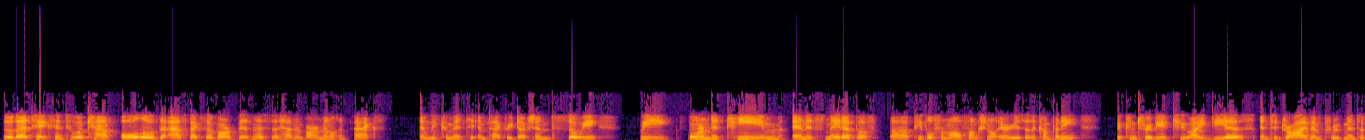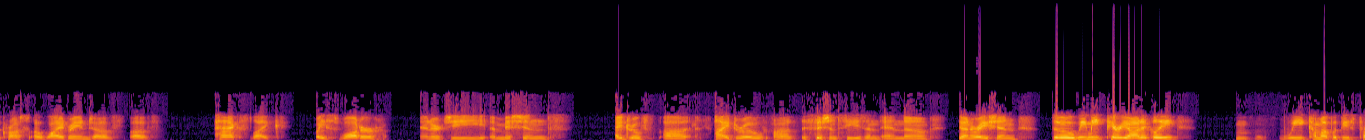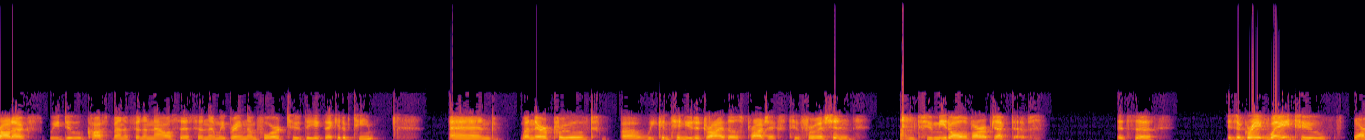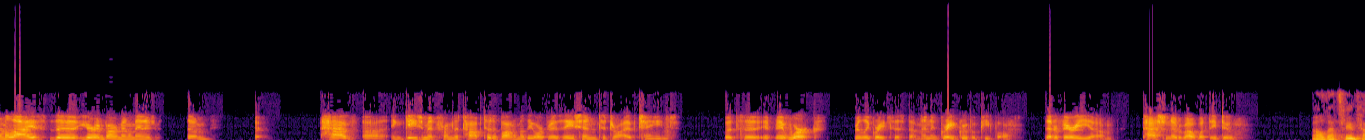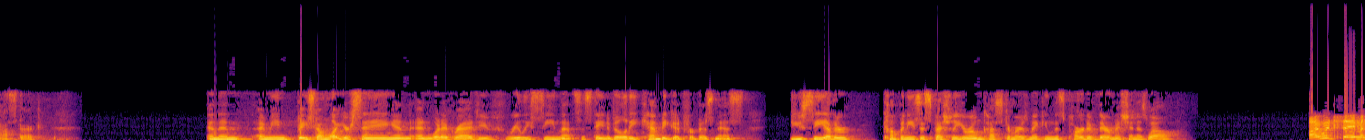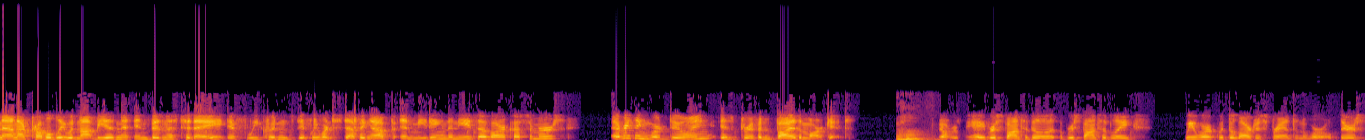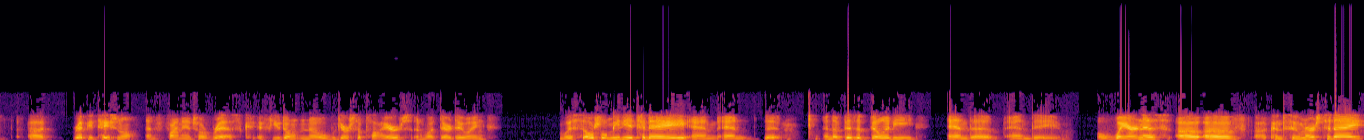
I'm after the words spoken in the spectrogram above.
So that takes into account all of the aspects of our business that have environmental impacts, and we commit to impact reduction. So we, we formed a team, and it's made up of uh, people from all functional areas of the company to contribute to ideas and to drive improvements across a wide range of, of impacts like wastewater, energy, emissions, hydro, uh, hydro uh, efficiencies, and, and uh, generation. So we meet periodically. We come up with these products, we do cost benefit analysis, and then we bring them forward to the executive team. And when they're approved, uh, we continue to drive those projects to fruition um, to meet all of our objectives. It's a it's a great way to formalize the your environmental management system, have uh, engagement from the top to the bottom of the organization to drive change. It works. Really great system and a great group of people that are very um, passionate about what they do. Oh, that's fantastic. And then, I mean, based on what you're saying and, and what I've read, you've really seen that sustainability can be good for business. Do you see other companies, especially your own customers, making this part of their mission as well? I would say Monadnock probably would not be in, in business today if we couldn't, if we weren't stepping up and meeting the needs of our customers. Everything we're doing is driven by the market. Uh-huh. We don't behave responsibly we work with the largest brands in the world. There's a reputational and financial risk if you don't know your suppliers and what they're doing. With social media today and and the and the visibility and the and the awareness of, of uh, consumers today,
